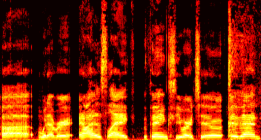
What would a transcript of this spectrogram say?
Uh, whatever, and I was like, "Thanks, you are too." And then, um,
